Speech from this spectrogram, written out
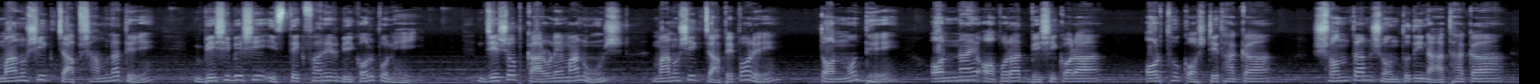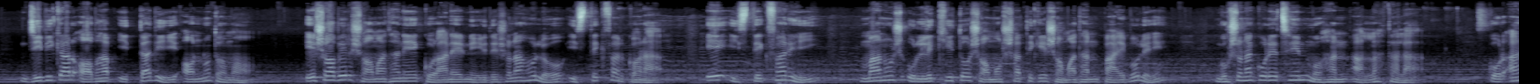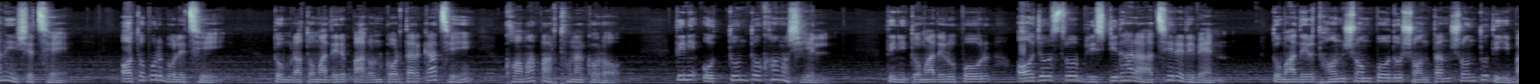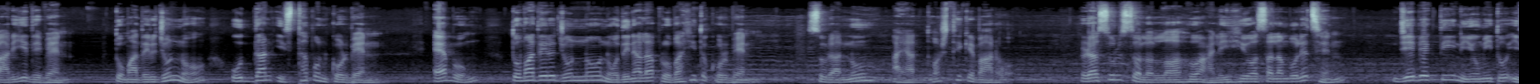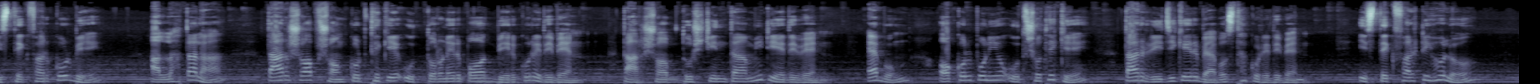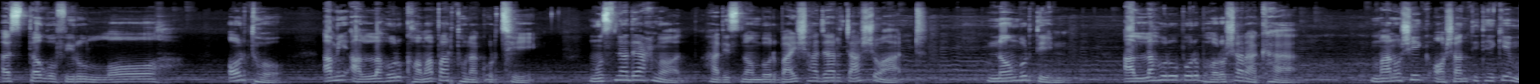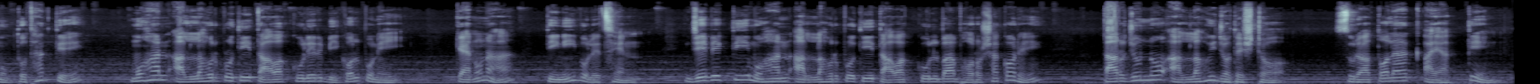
মানসিক চাপ সামলাতে বেশি বেশি ইস্তেকফারের বিকল্প নেই। যেসব কারণে মানুষ মানসিক চাপে পড়ে, তন্মধ্যে অন্যায় অপরাধ বেশি করা, অর্থ কষ্টে থাকা, সন্তান সন্ততি না থাকা, জীবিকার অভাব ইত্যাদি অন্যতম। এসবের সমাধানে কোরআনের নির্দেশনা হল ইস্তেকফার করা। এ ইস্তেকফারেই মানুষ উল্লেখিত সমস্যা থেকে সমাধান পায় বলে ঘোষণা করেছেন মহান আল্লাহ তালা কোরআনে এসেছে, অতপর বলেছি, তোমরা তোমাদের পালনকর্তার কাছে ক্ষমা প্রার্থনা করো। তিনি অত্যন্ত ক্ষমাশীল। তিনি তোমাদের উপর অজস্র বৃষ্টিধারা ছেড়ে দেবেন। তোমাদের ধন সম্পদ ও সন্তান সন্ততি বাড়িয়ে দেবেন। তোমাদের জন্য উদ্যান স্থাপন করবেন এবং তোমাদের জন্য নদীনালা প্রবাহিত করবেন। সুরানু আয়াত দশ থেকে বারো। রাসুল সাল্লাহ আলিহি ওয়াসাল্লাম বলেছেন, যে ব্যক্তি নিয়মিত ইস্তেকফার করবে, আল্লাহ তালা তার সব সংকট থেকে উত্তরণের পথ বের করে দেবেন, তার সব দুশ্চিন্তা মিটিয়ে দেবেন এবং অকল্পনীয় উৎস থেকে তার রিজিকের ব্যবস্থা করে দেবেন। ইস্তেকফারটি হল আস্তাগফিরুল্লাহ, অর্থ আমি আল্লাহর ক্ষমা প্রার্থনা করছি। মুসনাদে আহমদ, হাদিস নম্বর বাইশ হাজার চারশো আট। নম্বর তিন, আল্লাহর উপর ভরসা রাখা। মানসিক অশান্তি থেকে মুক্ত থাকতে মহান আল্লাহর প্রতি তাওয়াক্কুলের বিকল্প নেই। কেননা, তিনিই বলেছেন, যে ব্যক্তি মহান আল্লাহর প্রতি তাওয়াক্কুল বা ভরসা করে, তার জন্য আল্লাহই যথেষ্ট। সুরাতলাক আয়াত তিন।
